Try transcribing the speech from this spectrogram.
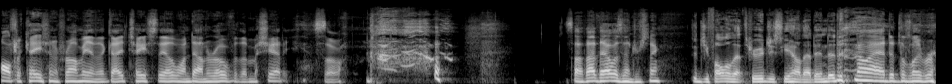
altercation from me, and the guy chased the other one down the road with a machete. So, so I thought that was interesting. Did you follow that through? Did you see how that ended? No, I had to deliver.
